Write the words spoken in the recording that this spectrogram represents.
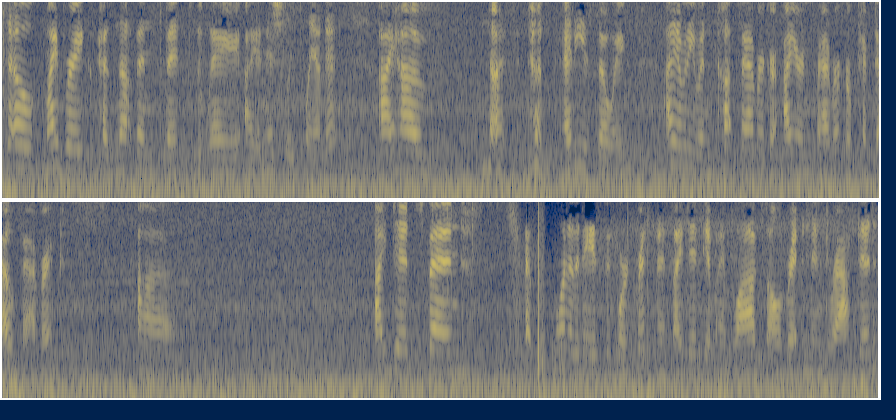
So, my break has not been spent the way I initially planned it. I have not done any sewing. I haven't even cut fabric or ironed fabric or picked out fabric. Uh, I did spend one of the days before Christmas, I did get my blogs all written and drafted.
